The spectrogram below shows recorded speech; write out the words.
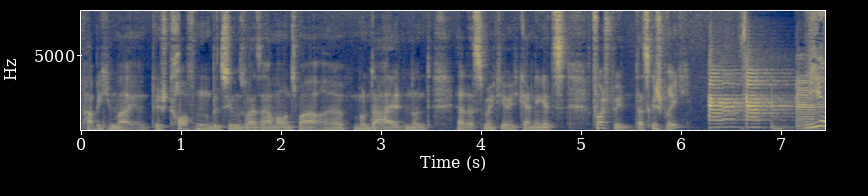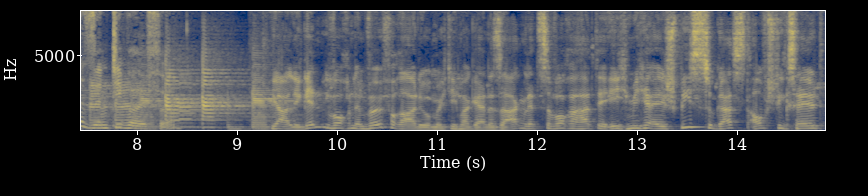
habe ich ihn mal getroffen, beziehungsweise haben wir uns mal äh, unterhalten und ja, das möchte ich euch gerne jetzt vorspielen, das Gespräch. Wir sind die Wölfe. Ja, Legendenwochen im Wölferadio möchte ich mal gerne sagen. Letzte Woche hatte ich Michael Spieß zu Gast, Aufstiegsheld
